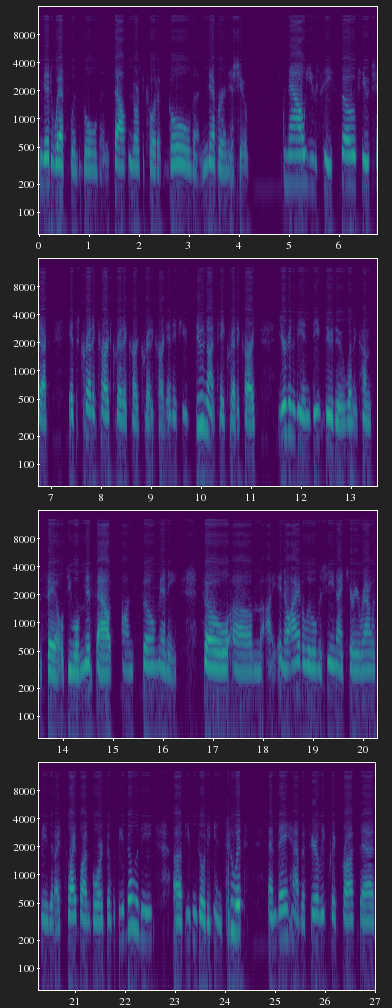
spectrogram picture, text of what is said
Midwest was golden. South North Dakota, golden, never an issue. Now you see so few checks. It's credit card, credit card, credit card. And if you do not take credit cards, you're going to be in deep doo-doo when it comes to sales. You will miss out on so many. So, um, I, you know, I have a little machine I carry around with me that I swipe on board, but with the ability of you can go to Intuit, and they have a fairly quick process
